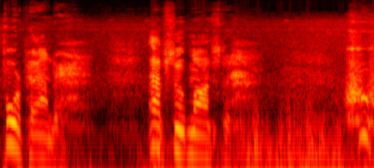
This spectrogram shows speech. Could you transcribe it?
Four pounder. Absolute monster. Whew.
